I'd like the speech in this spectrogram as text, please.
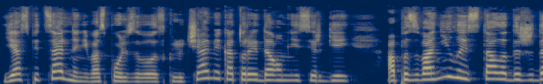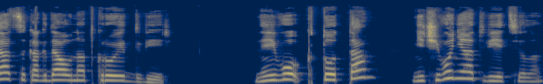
Я специально не воспользовалась ключами, которые дал мне Сергей, а позвонила и стала дожидаться, когда он откроет дверь. На его «кто там?» ничего не ответила,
